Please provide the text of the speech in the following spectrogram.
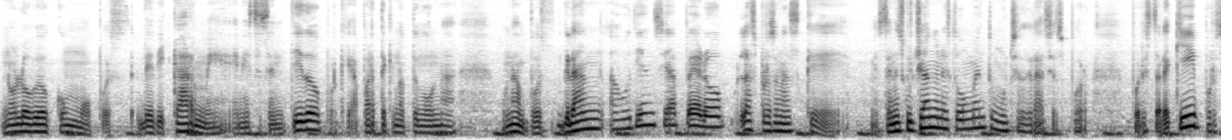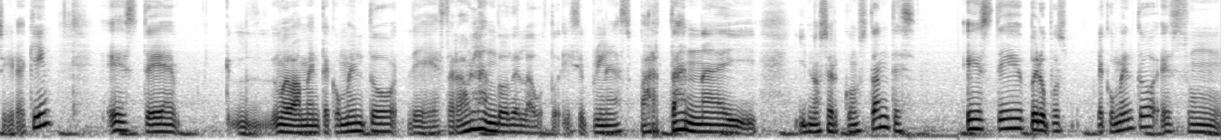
no lo veo como pues dedicarme en este sentido, porque aparte que no tengo una una pues gran audiencia, pero las personas que me están escuchando en este momento, muchas gracias por, por estar aquí, por seguir aquí. Este, nuevamente comento de estar hablando de la autodisciplina espartana y, y no ser constantes. Este, pero pues le comento, es un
